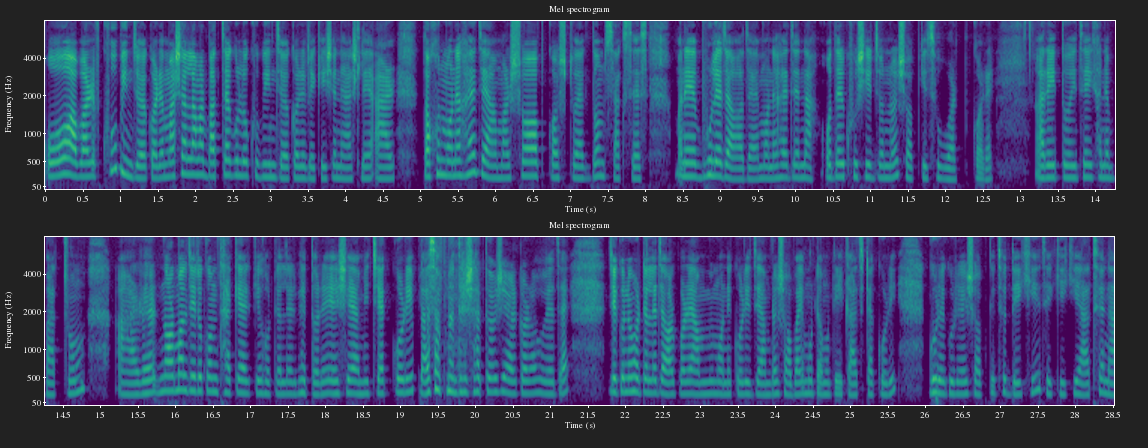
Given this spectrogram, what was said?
ও আবার খুব এনজয় করে। মাসাল্লাহ আমার বাচ্চাগুলো খুব এনজয় করে ভেকেশনে আসলে। আর তখন মনে হয় যে আমার সব কষ্ট একদম সাকসেস মানে ভুলে যাওয়া যায়। মনে হয় যে না, ওদের খুশির জন্য সব কিছু ওয়ার্ক করে। আর এই তো, এই যে এখানে বাথরুম আর নর্মাল যেরকম থাকে আর কি হোটেলের ভেতরে, এসে আমি চেক করি প্লাস আপনাদের সাথেও শেয়ার করা হয়ে যায়। যে কোনো হোটেলে যাওয়ার পরে আমি মনে করি যে আমরা সবাই মোটামুটি এই কাজটা করি। ঘুরে ঘুরে সব কিছু দেখি যে কি কি আছে, না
